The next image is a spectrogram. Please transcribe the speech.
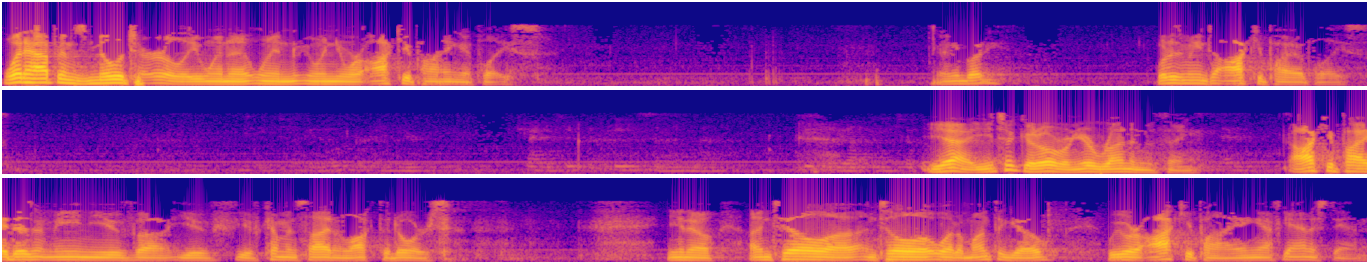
What happens militarily when a, when when you are occupying a place? Anybody? What does it mean to occupy a place? Yeah, you took it over and you're running the thing. Occupy doesn't mean you've uh, you've you've come inside and locked the doors. you know, until uh, until what a month ago, we were occupying Afghanistan.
